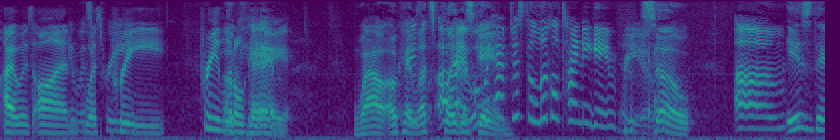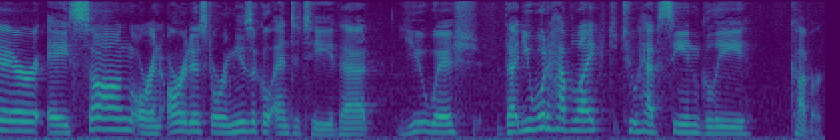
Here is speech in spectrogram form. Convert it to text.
I was on It was was, pre- pre pre little okay. game. Wow. Okay, Please- let's play okay, this well, game. we have just a little tiny game for you. So, um. is there a song or an artist or a musical entity that you wish that you would have liked to have seen Glee cover?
